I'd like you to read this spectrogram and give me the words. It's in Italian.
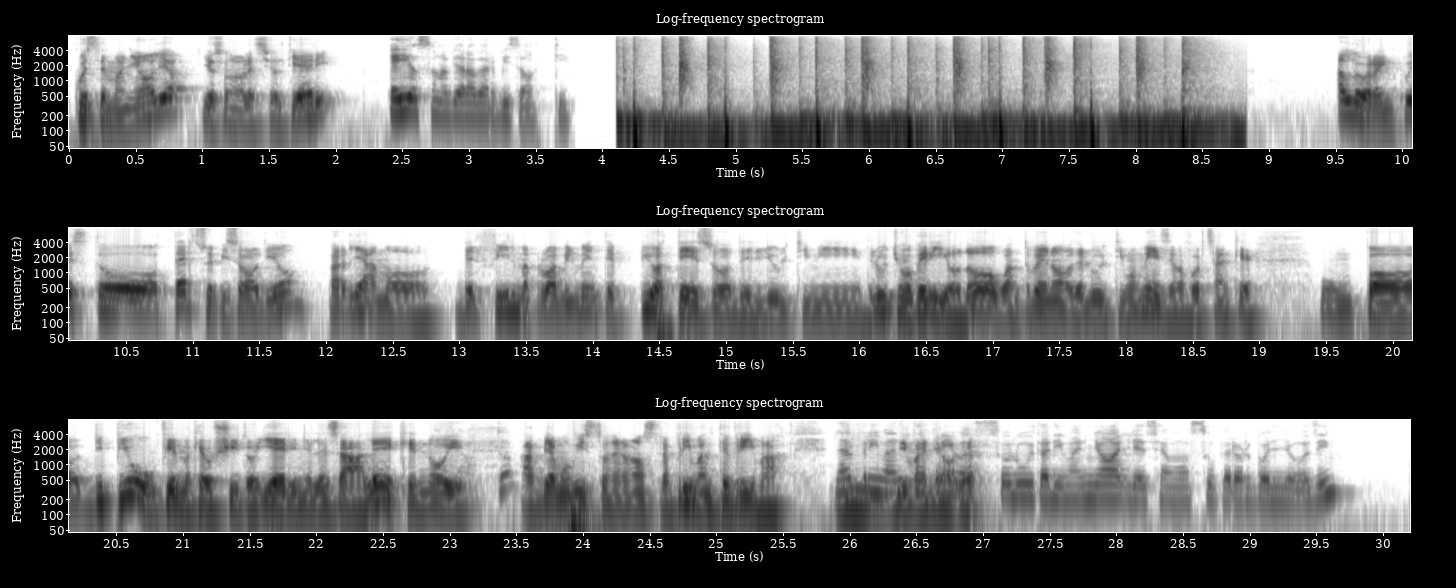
Questo è Magnolia, io sono Alessio Altieri. E io sono Viola Barbisotti. Allora, in questo terzo episodio parliamo del film probabilmente più atteso ultimi, dell'ultimo periodo, o quantomeno dell'ultimo mese, ma forse anche un po' di più, un film che è uscito ieri nelle sale e che noi esatto. abbiamo visto nella nostra prima anteprima. La di, prima di anteprima assoluta di Magnolia, siamo super orgogliosi.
